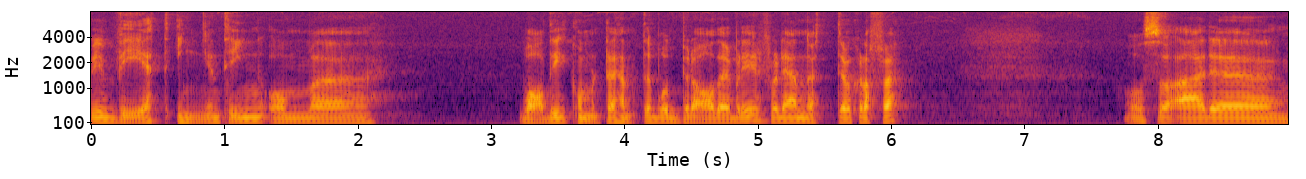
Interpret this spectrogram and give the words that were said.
vi vet ingenting om uh, hva de kommer til å hente, hvor bra det blir, for det er nødt til å klaffe. Og så er, uh,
